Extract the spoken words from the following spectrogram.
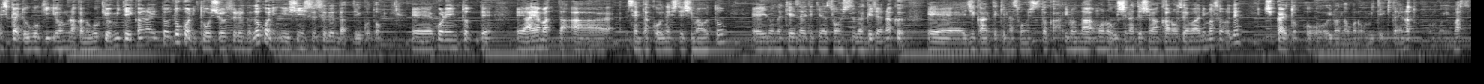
しっかりと動き、世の中の動きを見ていかないと、どこに投資をするんだ、どこに進出するんだっていうこと、え、これにとって、え、誤った選択をね、してしまうと、え、いろんな経済的な損失だけじゃなく、え、時間的な損失とか、いろんなものを失ってしまう可能性もありますので、しっかりといろんなものを見ていきたいなと思います。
